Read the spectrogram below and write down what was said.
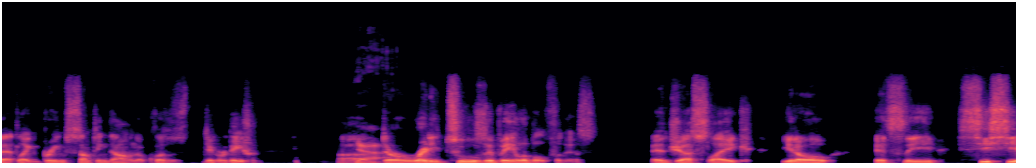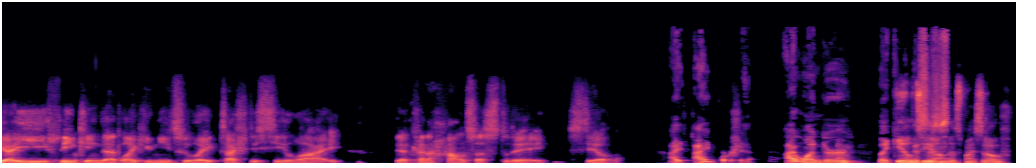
that like brings something down or causes degradation. Uh, Yeah. There are already tools available for this. It's just like you know, it's the CCIE thinking that like you need to like touch the CLI that kind of haunts us today. Still, I I. I wonder I'm like Guilty this is, on this myself.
